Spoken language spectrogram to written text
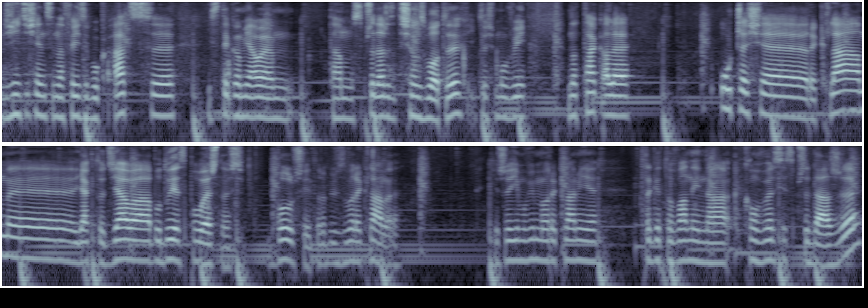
10 tysięcy na Facebook Ads y, i z tego miałem tam sprzedaż za 1000 zł i ktoś mówi, no tak, ale uczę się reklamy, jak to działa, buduję społeczność. Bullshit, robisz złe reklamy. Jeżeli mówimy o reklamie targetowanej na konwersję sprzedaży,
